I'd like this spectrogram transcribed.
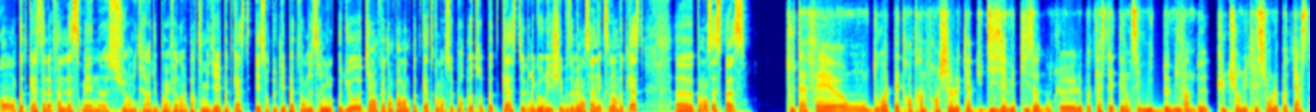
en podcast à la fin de la semaine sur nutriradio.fr dans la partie médias et podcast et sur toutes les plateformes de streaming audio. Tiens, en fait, en parlant de podcast, comment se porte votre podcast, Grégory? Je vous avez lancé un excellent podcast. Euh, comment ça se passe? Tout à fait. Euh, on doit être en train de franchir le cap du dixième épisode. Donc le, podcast a été lancé mi-2022, Culture Nutrition, le podcast.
